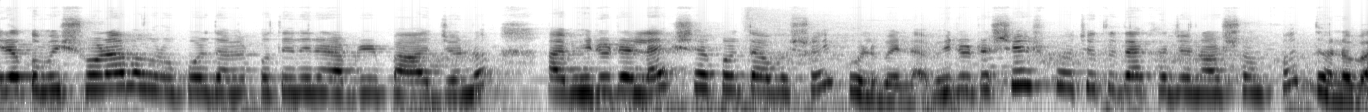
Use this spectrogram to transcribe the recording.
এরকমই সোনা এবং রূপোর দামের প্রতিদিনের আপডেট পাওয়ার জন্য। আর ভিডিওটা লাইক শেয়ার করতে অবশ্যই ভুলবেন না। ভিডিওটা শেষ পর্যন্ত দেখার জন্য অসংখ্য ধন্যবাদ।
